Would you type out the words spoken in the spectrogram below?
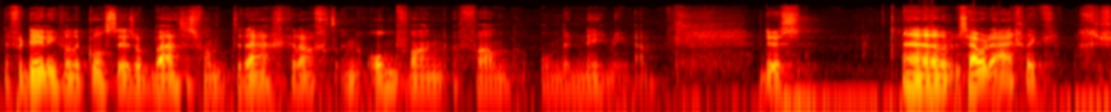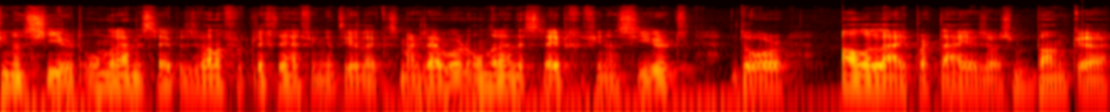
De verdeling van de kosten is op basis van draagkracht en omvang van ondernemingen. Dus uh, zij worden eigenlijk gefinancierd onderaan de streep. Het is wel een verplichte heffing natuurlijk. Maar zij worden onderaan de streep gefinancierd door allerlei partijen zoals banken,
